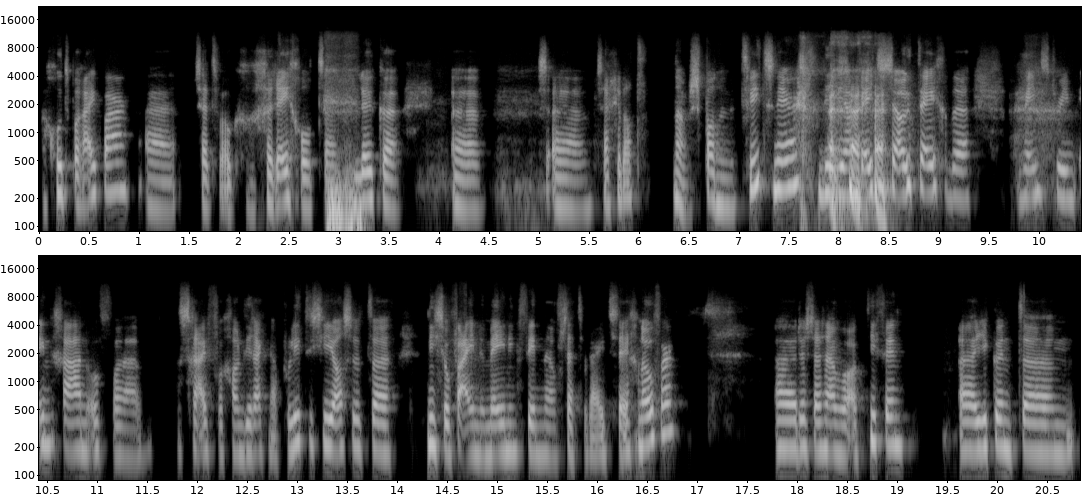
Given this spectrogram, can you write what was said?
goed bereikbaar. Uh, zetten we ook geregeld leuke, zeg je dat? Nou, spannende tweets neer. Die een beetje zo tegen de mainstream ingaan. Of schrijven we gewoon direct naar politici als we het niet zo fijne mening vinden. Of zetten we daar iets tegenover. dus daar zijn we actief in. je kunt um,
